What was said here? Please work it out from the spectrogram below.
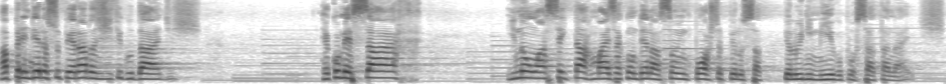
aprender a superar as dificuldades, recomeçar e não aceitar mais a condenação imposta pelo, pelo inimigo, por Satanás.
